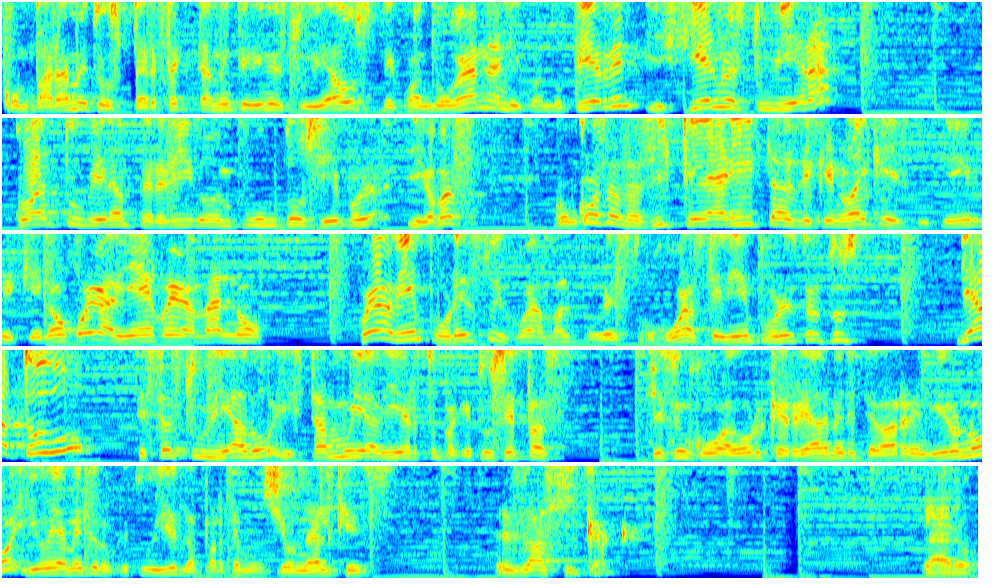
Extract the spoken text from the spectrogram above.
con parámetros perfectamente bien estudiados de cuando ganan y cuando pierden, y si él no estuviera, cuánto hubieran perdido en puntos. Y, y además, con cosas así claritas de que no hay que discutir, de que no juega bien, juega mal, no. Juega bien por esto y juega mal por esto. Jugaste bien por esto. Entonces, ya todo está estudiado y está muy abierto para que tú sepas si es un jugador que realmente te va a rendir o no. Y obviamente lo que tú dices, la parte emocional que es, es básica. Claro.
